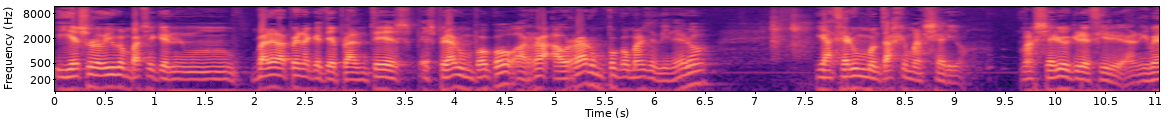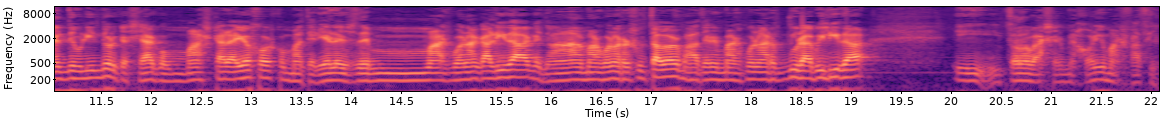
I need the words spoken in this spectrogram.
Y eso lo digo en base que vale la pena que te plantees esperar un poco, ahorrar un poco más de dinero y hacer un montaje más serio. Más serio quiere decir a nivel de un indoor que sea con más cara y ojos, con materiales de más buena calidad, que te van a dar más buenos resultados, vas a tener más buena durabilidad y todo va a ser mejor y más fácil.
